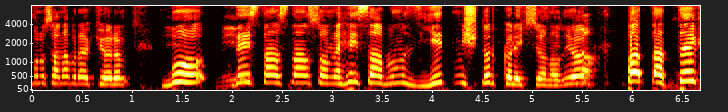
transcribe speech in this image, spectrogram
bunu sana bırakıyorum. Bu Mi- destansdan sonra hesabımız 74 koleksiyon oluyor. Ya. Patlattık.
